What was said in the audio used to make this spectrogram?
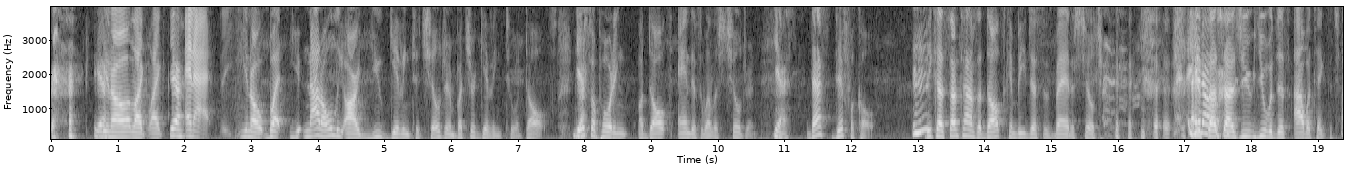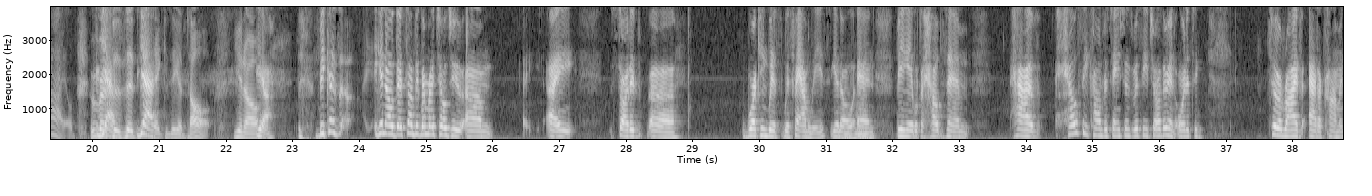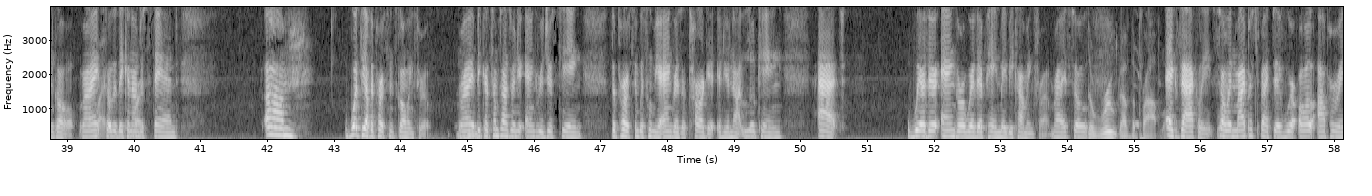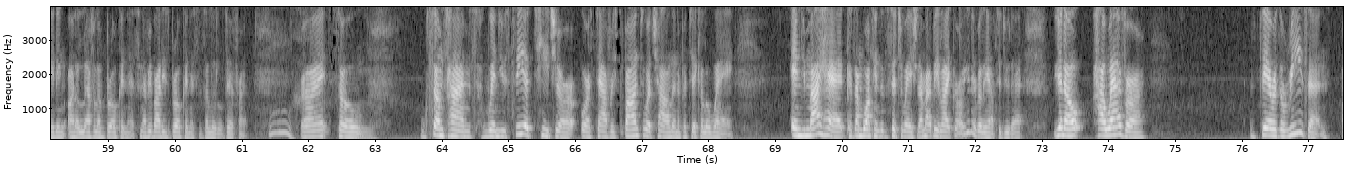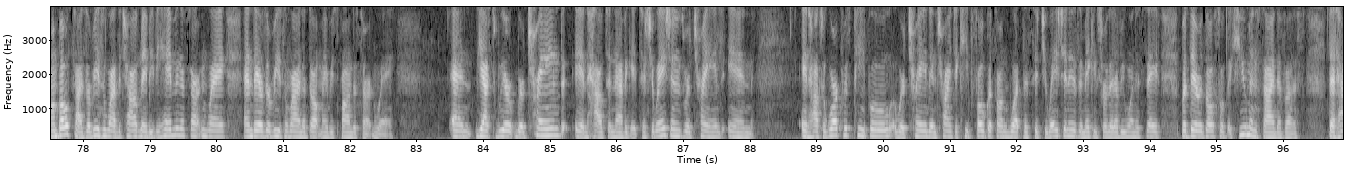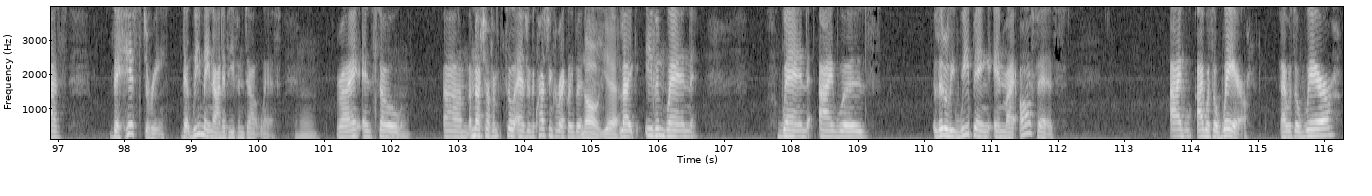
yeah, You know, like like Yeah. and I you know, but you, not only are you giving to children, but you're giving to adults. Yes. You're supporting adults and as well as children. yes, That's difficult. Mm-hmm. Because sometimes adults can be just as bad as children, and You know- sometimes you you would just I would take the child versus Yes, it- yes. taking the adult. You know, yeah. Because you know, there's something. Remember, I told you um, I started uh, working with with families, you know, and being able to help them have healthy conversations with each other in order to to arrive at a common goal, right? Right, So that they can right. understand um, what the other person's going through, right? Mm-hmm. Because sometimes when you're angry, you're just seeing the person with whom you're angry as a target, and you're not looking at where their anger or where their pain may be coming from, right? So the root of the problem. Exactly. So, in my perspective, we're all operating on a level of brokenness, and everybody's brokenness is a little different, right? So, mm. sometimes when you see a teacher or staff respond to a child in a particular way, in my head, because I'm walking into the situation, I might be like, girl, you didn't really have to do that. You know, however, there is a reason on both sides, a reason why the child may be behaving a certain way, and there's a reason why an adult may respond a certain way. And yes we're we're trained in how to navigate situations. We're trained in in how to work with people. We're trained in trying to keep focus on what the situation is and making sure that everyone is safe. But there is also the human side of us that has the history that we may not have even dealt with. Right? And so um, i'm not sure if i'm still answering the question correctly but No, yeah. like even when when i was literally weeping in my office I, I was aware. I was aware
